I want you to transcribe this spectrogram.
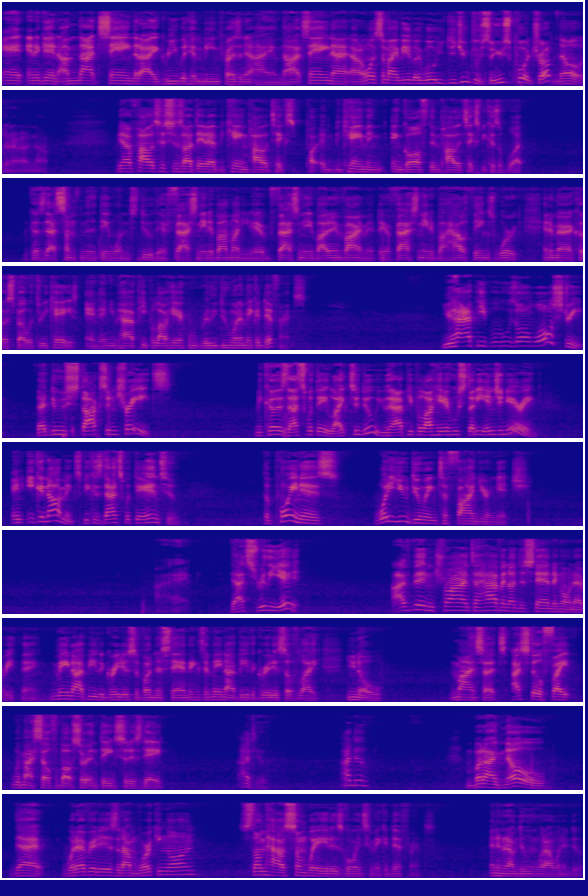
And and again, I'm not saying that I agree with him being president. I am not saying that. I don't want somebody to be like, "Well, did you so you support Trump?" No, no, no, no. We have politicians out there that became politics, became engulfed in politics because of what? Because that's something that they wanted to do. They're fascinated by money. They're fascinated by the environment. They're fascinated by how things work in America, spelled with three Ks. And then you have people out here who really do want to make a difference. You have people who's on Wall Street that do stocks and trades because that's what they like to do. You have people out here who study engineering and economics because that's what they're into. The point is, what are you doing to find your niche? I, that's really it. I've been trying to have an understanding on everything. It may not be the greatest of understandings. It may not be the greatest of like, you know, mindsets. I still fight with myself about certain things to this day. I do. I do. But I know that whatever it is that I'm working on, somehow, some way, it is going to make a difference, and then I'm doing what I want to do.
